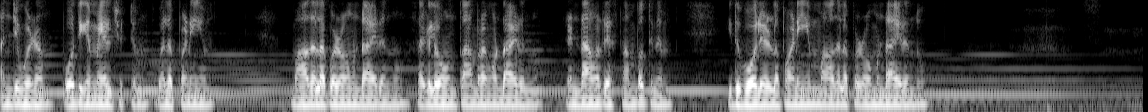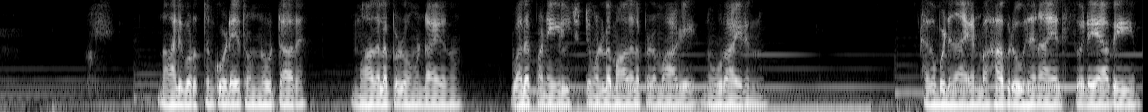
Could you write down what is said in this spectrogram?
അഞ്ച് മുഴം പോതികമേൽ ചുറ്റും വലപ്പണിയും. മാതളപ്പഴവും ഉണ്ടായിരുന്നു. സകലവും താമ്രം കൊണ്ടായിരുന്നു. രണ്ടാമത്തെ സ്തംഭത്തിനും ഇതുപോലെയുള്ള പണിയും മാതളപ്പഴവും ഉണ്ടായിരുന്നു. നാല് പുറത്തും കൂടെ തൊണ്ണൂറ്റാറ് മാതളപ്പഴവും ഉണ്ടായിരുന്നു. വലപ്പണിയിൽ ചുറ്റുമുള്ള മാതളപ്പഴം ആകെ നൂറായിരുന്നു. അകബടി നായകൻ മഹാപുരോഹിതനായ സ്വരയാവെയും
